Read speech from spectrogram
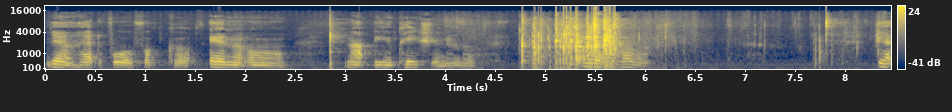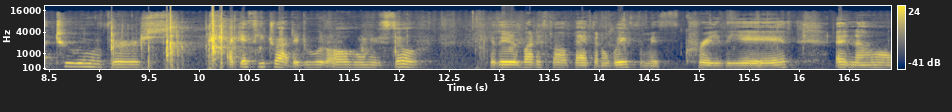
Yeah, had the four fucking cups. And um, not being patient enough. Oh, got two in reverse. I guess he tried to do it all on himself. Because everybody started backing away from his crazy ass. And now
